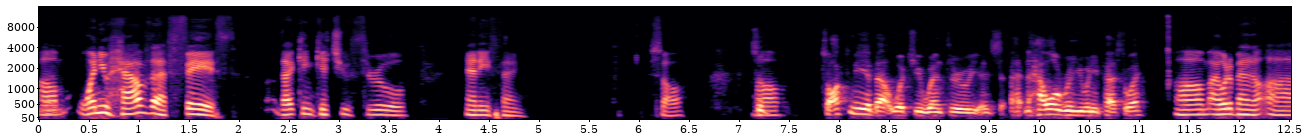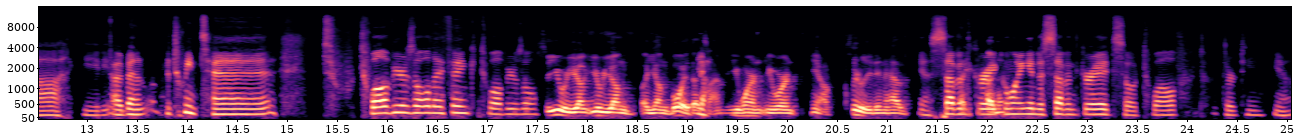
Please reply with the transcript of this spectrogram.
um, when you have that faith, that can get you through anything. So, so um, talk to me about what you went through. How old were you when he passed away? Um, I would have been uh, 80. I've been between 10, 12 years old, I think. 12 years old. So you were young. You were young, a young boy at that yeah. time. You weren't. You weren't. You know, clearly didn't have. Yeah, seventh grade, going into seventh grade, so 12, 13. Yeah.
